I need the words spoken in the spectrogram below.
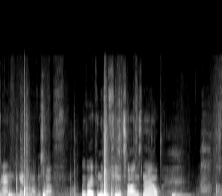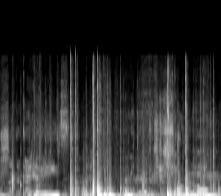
And you get some other stuff. We've opened them a few times now. Oh God's sake, okay. Please. Let me do it. It's just so long.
